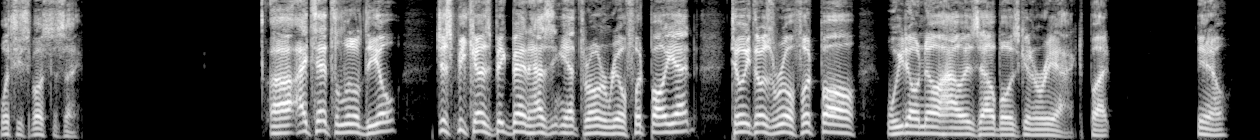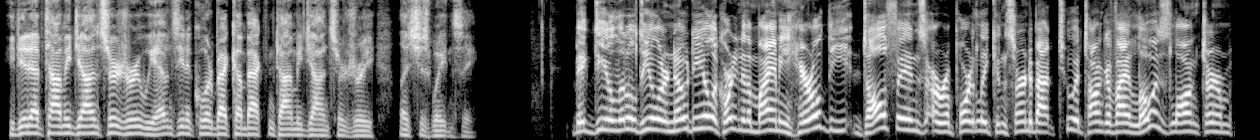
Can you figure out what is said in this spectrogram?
what's he supposed to say? Uh, I'd say it's a little deal just because Big Ben hasn't yet thrown a real football yet. Till he throws a real football, we don't know how his elbow is going to react. But, you know, he did have Tommy John surgery. We haven't seen a quarterback come back from Tommy John surgery. Let's just wait and see. Big deal, little deal, or no deal. According to the Miami Herald, the Dolphins are reportedly concerned about Tua Tagovailoa's long-term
